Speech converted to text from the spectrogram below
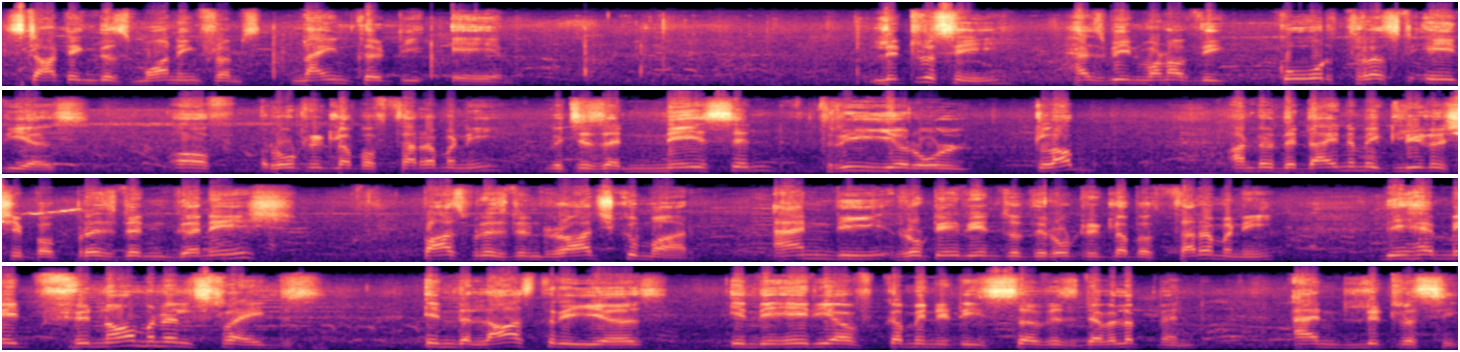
starting this morning from 9:30 a.m. Literacy has been one of the core thrust areas of Rotary Club of Tharamani, which is a nascent three year old club under the dynamic leadership of President Ganesh, past President Rajkumar, and the Rotarians of the Rotary Club of Tharamani. They have made phenomenal strides in the last three years in the area of community service development and literacy.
